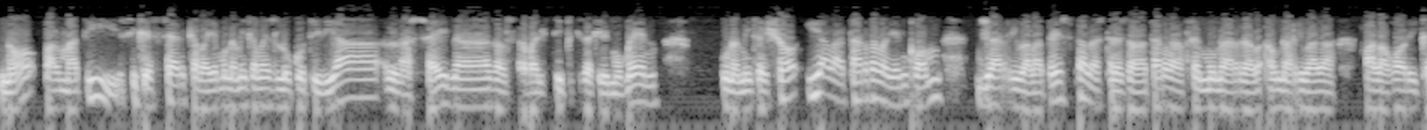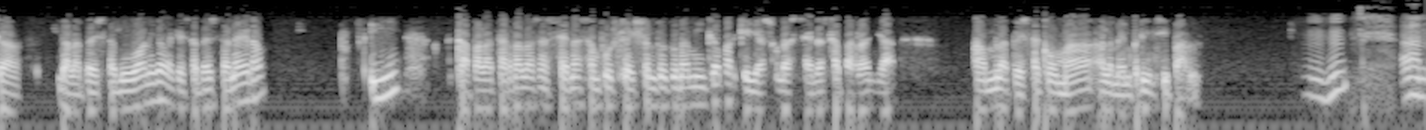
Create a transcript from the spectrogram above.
No? Pel matí sí que és cert que veiem una mica més el quotidià, les feines, els treballs típics d'aquell moment, una mica això, i a la tarda veiem com ja arriba la pesta, a les 3 de la tarda fem una, una arribada alegòrica de la pesta bubònica, d'aquesta pesta negra, i cap a la tarda les escenes s'enfosqueixen tot una mica perquè ja són escenes que parlen ja amb la pesta com a element principal. Uh -huh. um,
